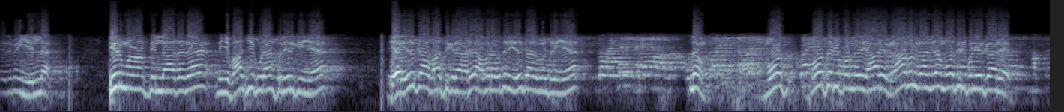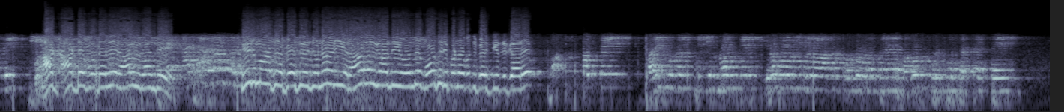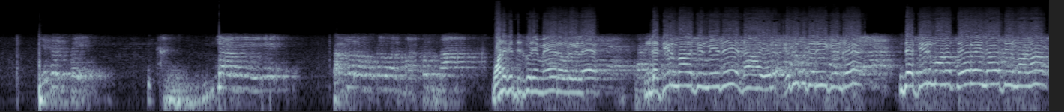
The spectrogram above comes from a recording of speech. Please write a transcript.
எதுவுமே இல்ல. தீர்மானத்தில் இல்லாதத நீங்க வாசிக்க கூடாதுன்னு சொல்லியிருக்கீங்க. ஏ- எதற்காக வாசிக்கிறாரு? அவரை வந்து எதுக்காக பண்றீங்க? இல்ல மோச- மோசடி பண்ணது யாரு? ராகுல் காந்தி தான் மோசடி பண்ணியிருக்காரு. ஆட்டை போட்டது ராகுல் காந்தி. தீர்மானத்தை பேச சொன்னா நீங்க ராகுல் காந்தி வந்து மோசடி பண்ணதை பத்தி பேசிட்டு இருக்காரு. எதிர்ப்பு வணக்கத்திற்குரிய மேயர் அவர்களே இந்த தீர்மானத்தின் மீது நான் எதிர்ப்பு தெரிவிக்கின்றேன். இந்த தீர்மானம் தேவையில்லாத தீர்மானம்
